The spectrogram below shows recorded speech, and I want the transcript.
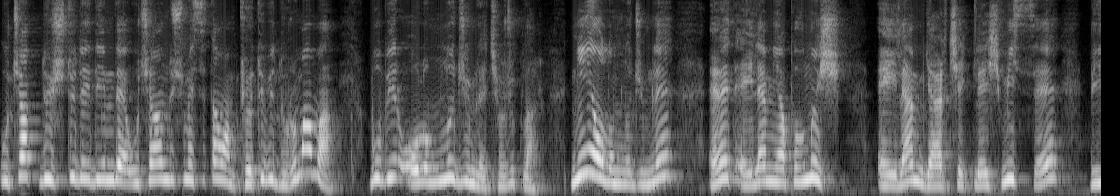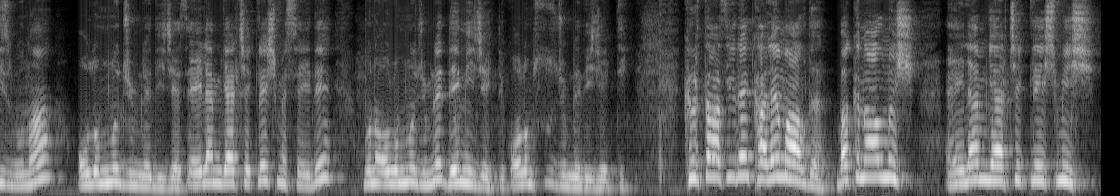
uçak düştü dediğimde uçağın düşmesi tamam kötü bir durum ama bu bir olumlu cümle çocuklar. Niye olumlu cümle? Evet eylem yapılmış. Eylem gerçekleşmişse biz buna olumlu cümle diyeceğiz. Eylem gerçekleşmeseydi buna olumlu cümle demeyecektik. Olumsuz cümle diyecektik. Kırtasiyeden kalem aldı. Bakın almış. Eylem gerçekleşmiş.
